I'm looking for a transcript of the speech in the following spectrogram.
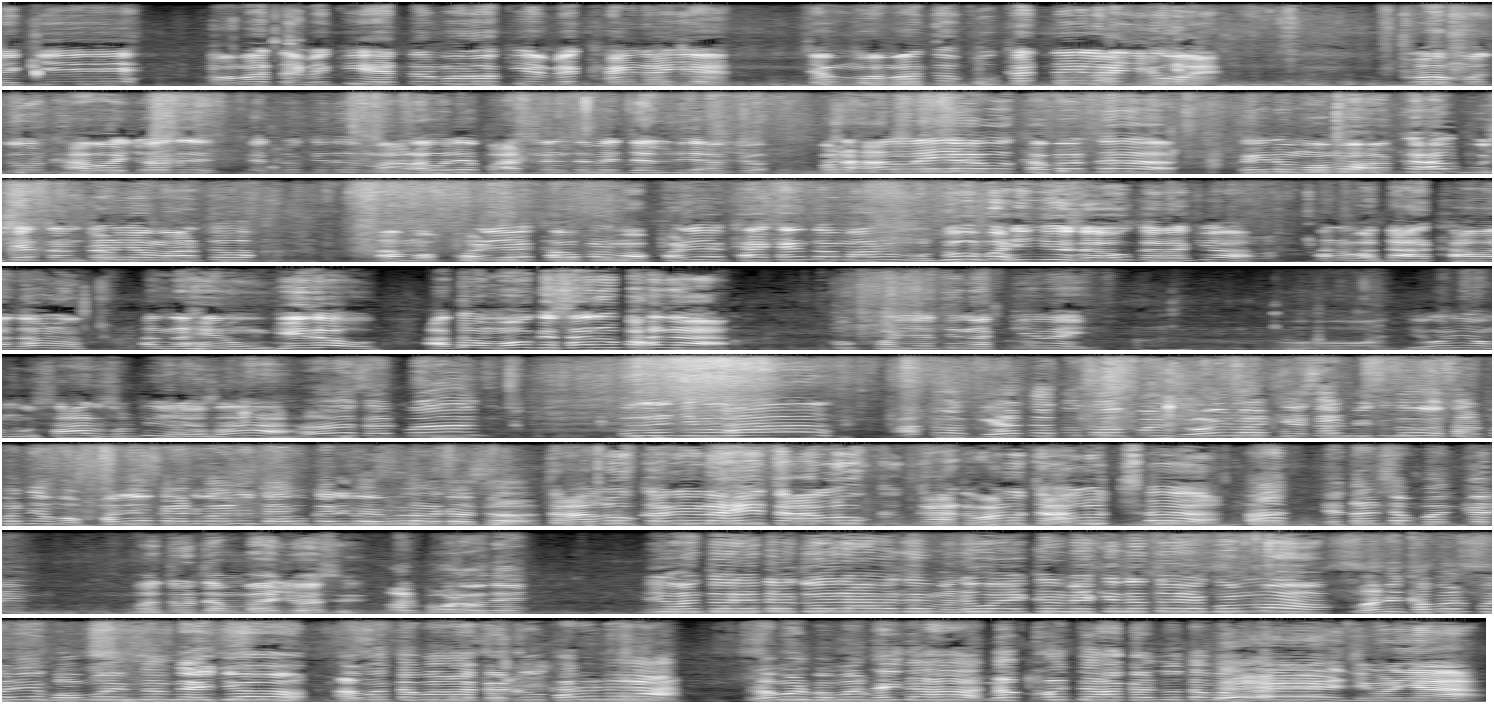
મને કે, મામા, તમે કી હેતરમાં રહો કે? અમે ખાઈને આવીએ. જેમ મામા તો ભૂખ જ નહીં લાગી હોય. એટલો મજૂર ખાવા ગયો છે, એટલું કીધું, મારા ઓલે ભાત લઈને તમે જલ્દી આવજો. પણ હાલ નહીં આવું, ખબર છે? કઈનો મામો હક હાલ ભૂસે ટંટણીઓ મારતો. આ મફળીઓ ખાવ, પણ મગફળીઓ ખાઈ ખાઈને તો મારું મોઢું પડી ગયું છે એવું કરે કયો? અને વધારે ખાવા જાઉં અને નહીં ઊંઘી જાઉં. આ તો મોગ સર પાછા. મફળીઓથી નક્કી નહીં. જીવણીઓ મુસાર છૂટી ગયો છે. હા સરપંચ. શું છે જીવનલાલ આ તો ઘેર જતો તો પણ જોઈ રહ્યો ઠેસર મીકદો સરપંચ ને મફળીઓ કાઢવાનું ચાલુ કર્યું એવું લાગે છે. ચાલુ કર્યું નહીં ચાલુ કાઢવાનું ચાલુ જ છે. હા ઠેસર છે બંધ કર્યું? મજૂર જમવા ગયો છે. અને ભોળો ને. ઈ વાંધો તો રેતા જોર આવે છે. મને વાયકર મેકીને જતો રે ગમમાં. મને ખબર પડી ગોમો એમને એમ નહીં ગયો. આમાં તમારા ઘરનું ખરું ને? રમણ ભમણ થઈ જા નખો જ જા ઘરનું તમારે. એ જીવણિયા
